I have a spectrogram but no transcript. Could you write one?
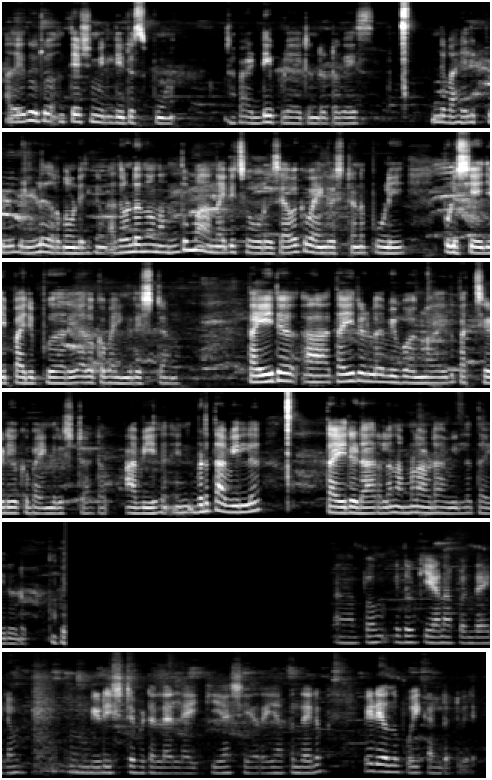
അതായത് ഒരു അത്യാവശ്യം വലിയൊരു സ്പൂൺ അപ്പോൾ അടിപൊളിയായിട്ടുണ്ട് കേട്ടോ ഗൈസ് എന്റെ വയലിപ്പോഴും വെള്ളം കയറുന്നുകൊണ്ടിരിക്കും അതുകൊണ്ടൊന്നും നന്ദുമ്മ നന്നായിട്ട് ചോറ് വെച്ചാൽ അവൾക്ക് ഭയങ്കര ഇഷ്ടമാണ് പുളി പുളിശ്ശേരി പരിപ്പ് കറി അതൊക്കെ ഭയങ്കര ഇഷ്ടമാണ് തൈര് തൈരുള്ള വിഭവങ്ങൾ അതായത് പച്ചടിയൊക്കെ ഭയങ്കര ഇഷ്ടമാണ് കേട്ടോ അവിയൽ ഇവിടുത്തെ അവിയൽ തൈരിടാറില്ല. നമ്മളവിടെ അവിയലിൽ തൈരിടും. അപ്പം ഇതൊക്കെയാണ്. അപ്പോൾ എന്തായാലും വീഡിയോ ഇഷ്ടപ്പെട്ടല്ല ലൈക്ക് ചെയ്യുക ഷെയർ ചെയ്യുക. അപ്പോൾ എന്തായാലും വീഡിയോ ഒന്ന് പോയി കണ്ടിട്ട് വരാം.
